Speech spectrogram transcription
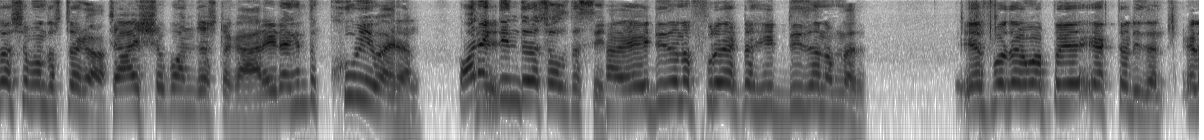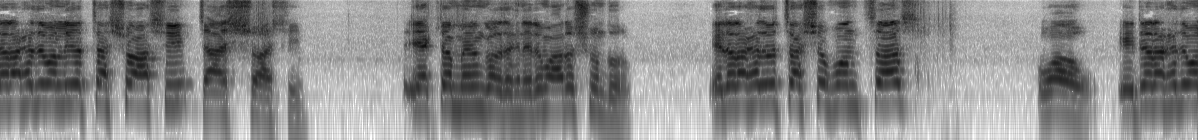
চারশো পঞ্চাশ টাকা। চারশো পঞ্চাশ টাকা। আর এটা কিন্তু খুবই ভাইরাল অনেক দিন ধরে চলতেছে। হ্যাঁ এই ডিজাইন পুরো একটা হিট ডিজাইন আপনার। এরপর দেখব আপনাকে একটা ডিজাইন এটা রাখা যাবে চারশো আশি। চারশো আশি। একটা মেরুন কালার দেখেন এরকম আরও সুন্দর। এটা রাখা যাবে চারশো পঞ্চাশ। ওয়াও এটা রাখা যাবে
